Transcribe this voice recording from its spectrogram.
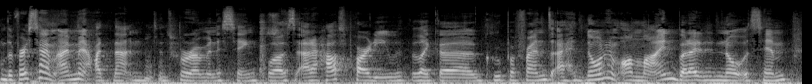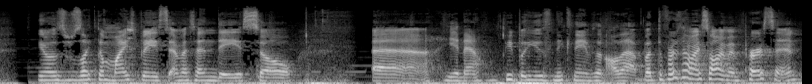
The first time I met Adnan, since we're reminiscing, was at a house party with like a group of friends. I had known him online, but I didn't know it was him. You know, this was like the MySpace MSN days, so uh, you know, people use nicknames and all that. But the first time I saw him in person,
